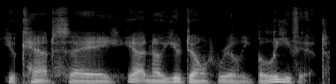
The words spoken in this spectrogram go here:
you can't say, yeah, no, you don't really believe it.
